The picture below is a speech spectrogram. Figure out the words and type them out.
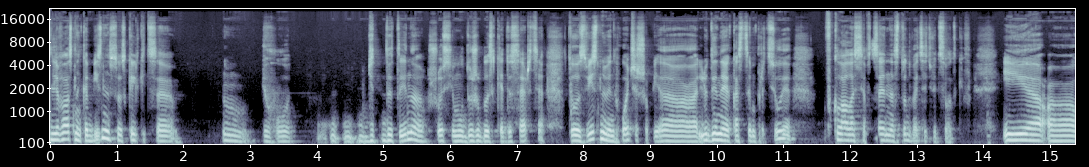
для власника бізнесу, оскільки це ну, його дитина, щось йому дуже близьке до серця, то звісно він хоче, щоб я людина, яка з цим працює, вклалася в це на 120%. І а,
